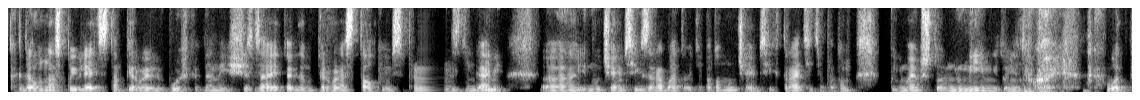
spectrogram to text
когда у нас появляется там первая любовь, когда она исчезает, когда мы первый раз сталкиваемся, например, с деньгами э, и научаемся их зарабатывать, а потом научаемся их тратить, а потом понимаем, что не умеем ни то, ни другое. вот.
